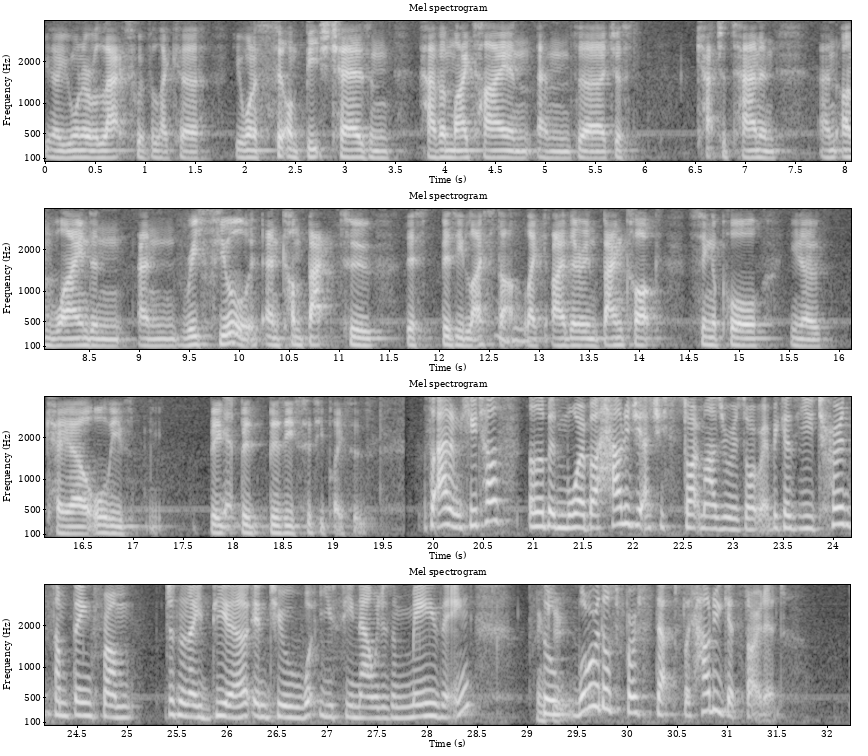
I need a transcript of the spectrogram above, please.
you know, you want to relax with like a, you want to sit on beach chairs and have a mai tai and and uh, just catch a tan and and unwind and and refuel and come back to this busy lifestyle, Mm-hmm. like either in Bangkok, Singapore, you know, KL, all these big, Yep. bu- busy city places. So Adam, can you tell us a little bit more about how did you actually start Mazu Resort Wear? Because you turned something from just an idea into what you see now, which is amazing. so you. what were those first steps? Like how do you get started?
